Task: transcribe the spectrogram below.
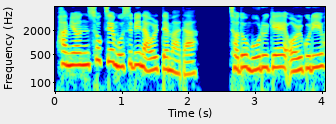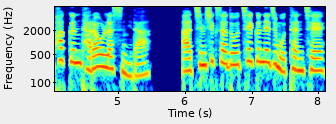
화면 속 제 모습이 나올 때마다 저도 모르게 얼굴이 화끈 달아올랐습니다. 아침 식사도 채 끝내지 못한 채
